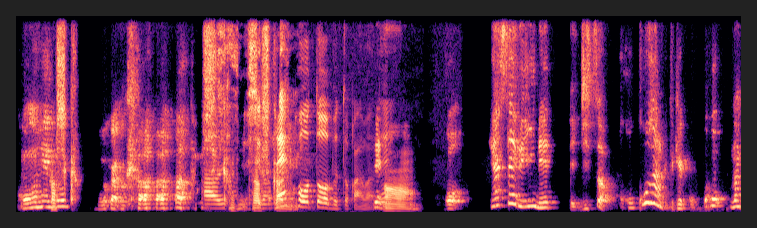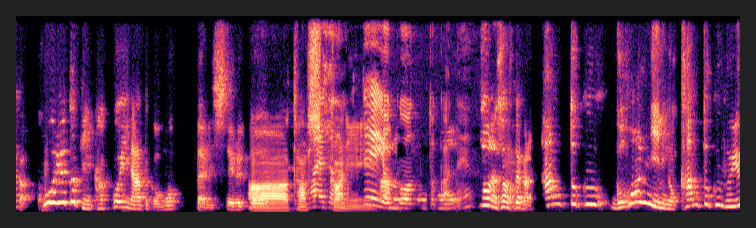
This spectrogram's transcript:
この辺のかとか、あ確かに。後ろ確かに。ね後頭部とかはね。おヘアスタイルいいねって実はここじゃなくて結構こうなんかこういう時にかっこいいなとか思ったりしてるとあ確かに。て横とかね。そうなんですそうだから監督ご本人の監督不行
